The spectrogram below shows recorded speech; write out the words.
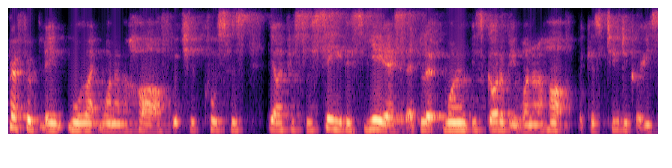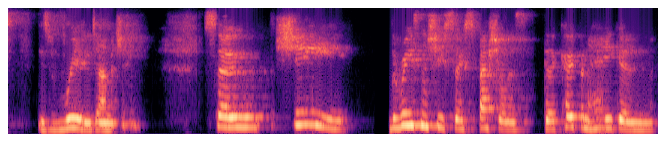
preferably more like one and a half, which of course has the IPCC this year said, look, one, it's got to be one and a half because two degrees is really damaging. So she, the reason she's so special is the Copenhagen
